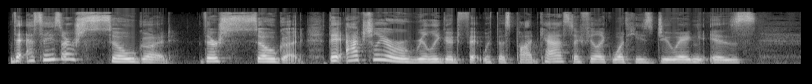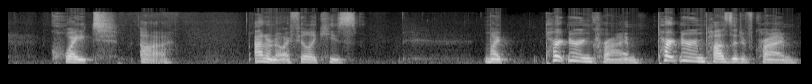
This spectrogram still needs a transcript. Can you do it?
the essays are so good. They're so good. They actually are a really good fit with this podcast. I feel like what he's doing is quite, uh, I don't know, I feel like he's my partner in crime, partner in positive crime.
